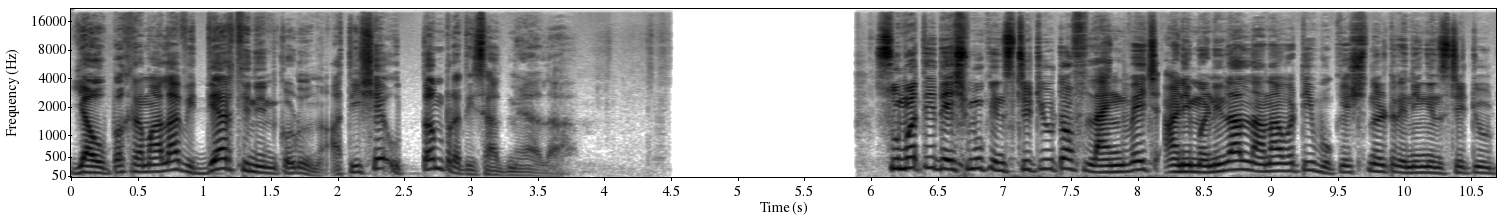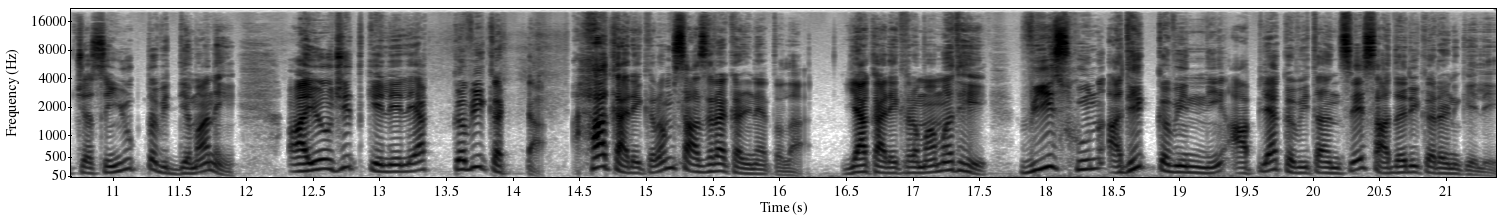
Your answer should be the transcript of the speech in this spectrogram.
या उपक्रमाला विद्यार्थिनींकडून अतिशय उत्तम प्रतिसाद मिळाला. Sumati Deshmukh institute of language आणि मणिलाल नानावटी व्होकेशनल ट्रेनिंग इन्स्टिट्यूटच्या संयुक्त विद्यमाने आयोजित केलेल्या कविकट्टा हा कार्यक्रम साजरा करण्यात आला. या कार्यक्रमामध्ये वीसहून अधिक कवींनी आपल्या कवितांचे सादरीकरण केले.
